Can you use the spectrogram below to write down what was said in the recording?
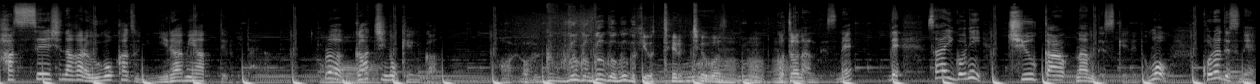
発声しながら動かずに睨み合ってるみたいな。これはガチの喧嘩。グググググググ言ってるっていうことなんですね。で最後に中間なんですけれどもこれはですね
